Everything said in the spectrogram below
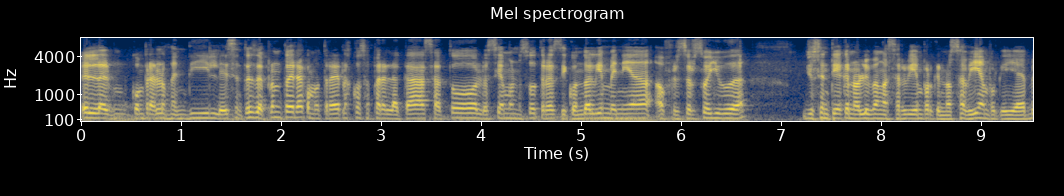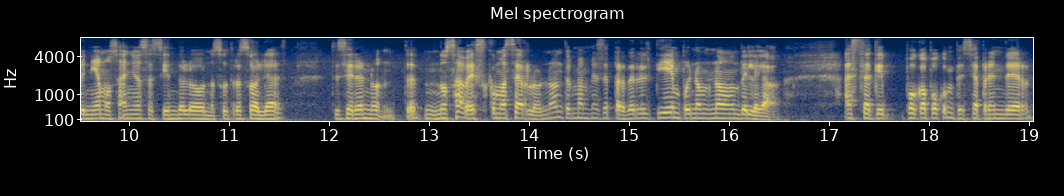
el, comprar los mendiles, entonces de pronto era como traer las cosas para la casa, todo lo hacíamos nosotras y cuando alguien venía a ofrecer su ayuda, yo sentía que no lo iban a hacer bien porque no sabían, porque ya veníamos años haciéndolo nosotras solas, entonces era, no, no sabes cómo hacerlo, ¿no? Entonces más me hace perder el tiempo y no, no delegaba. Hasta que poco a poco empecé a aprender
